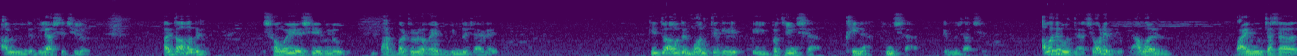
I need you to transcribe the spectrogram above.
আনন্দে বিলাসে ছিল। হয়তো আমাদের সময়ে এসে এগুলো ভাগ বাটোরা হয়ে বিভিন্ন জায়গায়। কিন্তু আমাদের মন থেকে এই প্রতিহিংসা, ঘৃণা, হিংসা এগুলো যাচ্ছে। আমাদের মধ্যে আছে অনেক লোক। আমার ভাই বোন চাষা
